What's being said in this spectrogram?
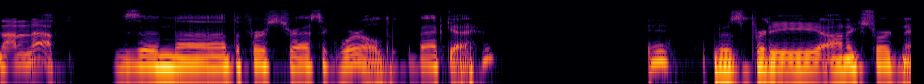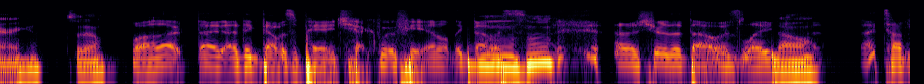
Yeah. not enough. He's in uh, the first Jurassic World, the bad guy. Yeah. It was pretty unextraordinary. So Well, that, that I think that was a paycheck movie. I don't think that was. Mhm. I'm not sure that that was like no, a tough,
